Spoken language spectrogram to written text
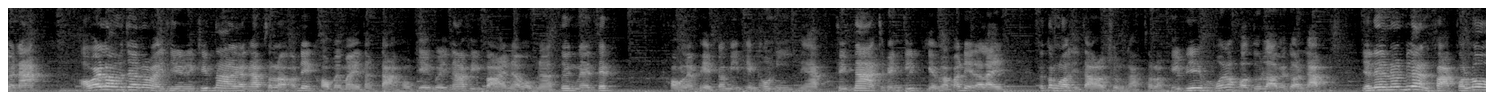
พื่อนๆนะเอาไว้เรามาเจอกันใหม่ทีในคลิปหน้าแล้วกันครับสำหรับอัปเดตของใหม่ๆต่างๆของเกม g a r e n a Free Fire นะครับผมนะซึ่งในเซตของแรมเพจก็มีเพียงเท่านี้นะครับคลิปหน้าจะเป็นคลิปเกี่ยวกับอัปเดตอะไร ก็ต้องรอติดตามรับชมครับสำหรับคลิปนี้ผมก็ต้องขอตัวลาไปก่อนครับ อย่าลืมนะเพื่อนฝาก follow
